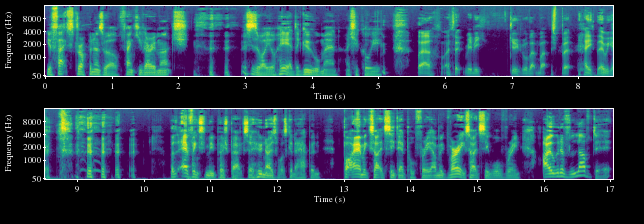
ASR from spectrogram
your facts dropping as well. Thank you very much. This is why you're here, the Google man. I should call you. Well, I don't really Google that much, but hey, there we go. But everything's going to be pushed back, so who knows what's going to happen. But I am excited to see Deadpool 3. I'm very excited to see Wolverine. I would have loved it,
